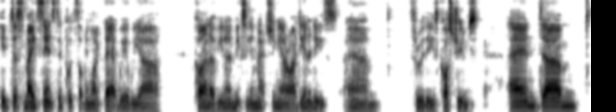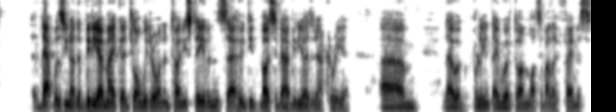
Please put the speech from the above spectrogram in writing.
it just made sense to put something like that where we are kind of you know mixing and matching our identities um, through these costumes, and um, that was you know the video maker John Whitteron and Tony Stevens uh, who did most of our videos in our career. Um, they were brilliant. They worked on lots of other famous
